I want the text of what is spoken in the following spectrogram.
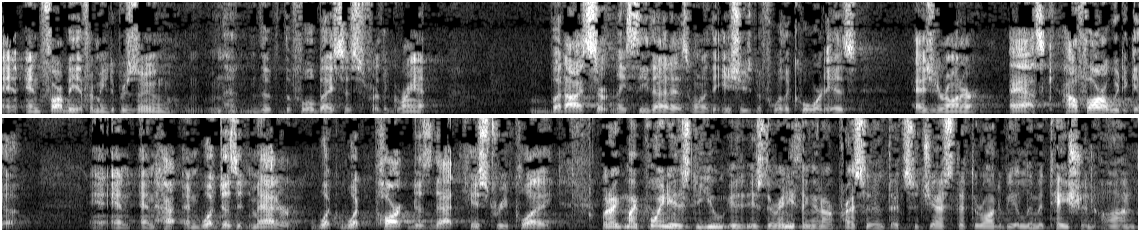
and, and far be it from me to presume the, the full basis for the grant but I certainly see that as one of the issues before the court is, as Your Honor asked, how far are we to go? And, and, and, how, and what does it matter? What, what part does that history play? But I, my point is, do you, is, is, there anything in our precedent that suggests that there ought to be a limitation on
